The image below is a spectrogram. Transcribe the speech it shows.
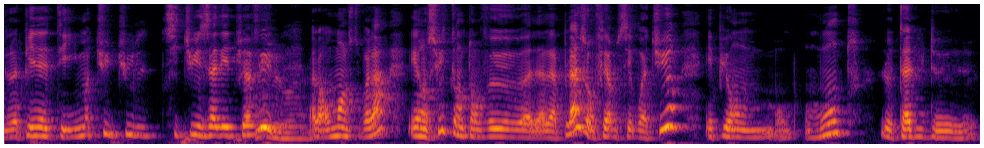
la pinette tu, tu, si tu es allé, tu as vu. Alors on mange, voilà. Et ensuite, quand on veut aller à la plage, on ferme ses voitures et puis on, on monte le talus de,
